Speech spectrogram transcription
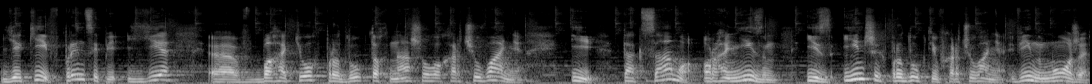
які в принципі є е, в багатьох продуктах нашого харчування. І так само організм із інших продуктів харчування він може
